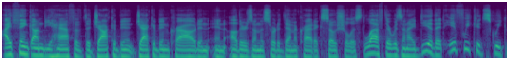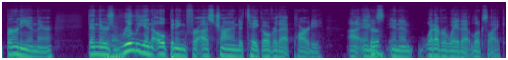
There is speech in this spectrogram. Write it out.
I think on behalf of the Jacobin, Jacobin crowd and, and others on the sort of democratic socialist left, there was an idea that if we could squeak Bernie in there, then there's really an opening for us trying to take over that party uh, in, sure. a, in a whatever way that looks like.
